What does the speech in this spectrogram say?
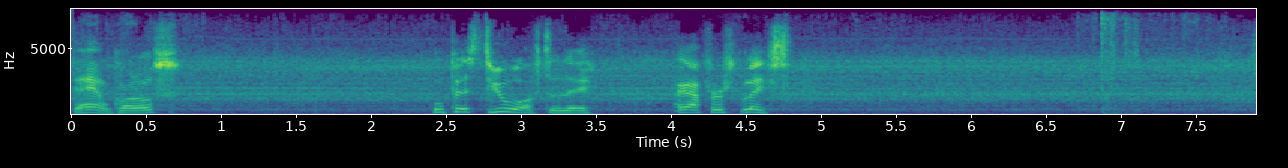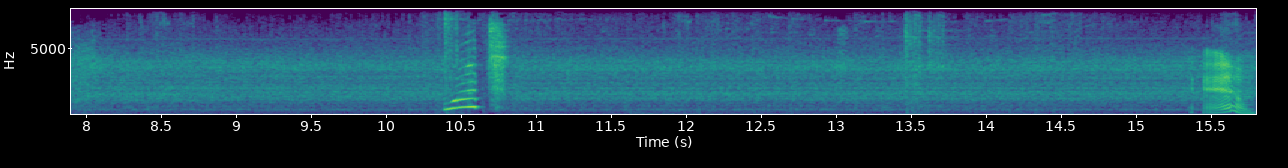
Damn, Carlos. Who pissed you off today? I got first place. What? Damn.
